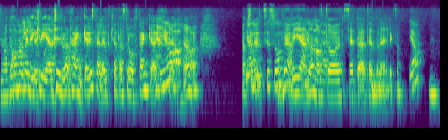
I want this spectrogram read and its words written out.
Ja, då har man man väldigt inte får- kreativa tankar istället, katastroftankar. Ja. ja. Absolut. för så behöver gärna något att sätta tänderna i liksom. Ja. Mm.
